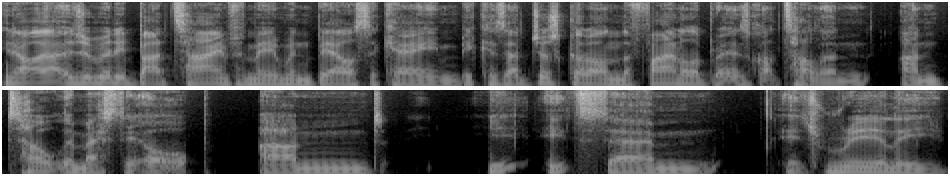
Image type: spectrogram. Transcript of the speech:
you know, it was a really bad time for me when Bielsa came because I'd just got on the final of Britain's Got Talent and totally messed it up. And it's um, it's really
